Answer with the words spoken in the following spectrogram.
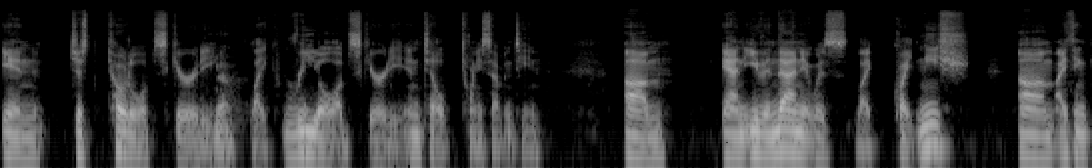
in just total obscurity, yeah. like real obscurity until 2017. Um, and even then, it was like quite niche um, I think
